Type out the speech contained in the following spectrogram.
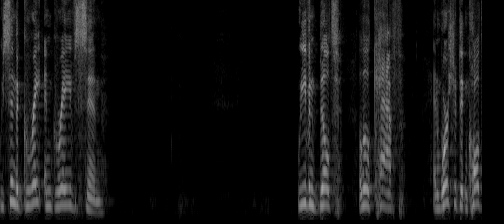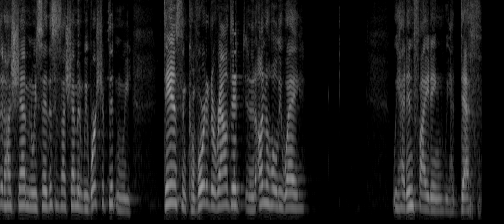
We sinned a great and grave sin. We even built a little calf and worshiped it and called it Hashem. And we said, This is Hashem. And we worshiped it and we danced and cavorted around it in an unholy way. We had infighting, we had death,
